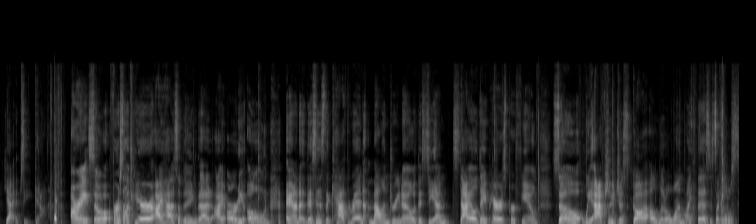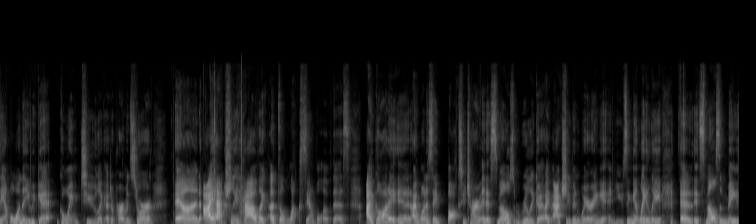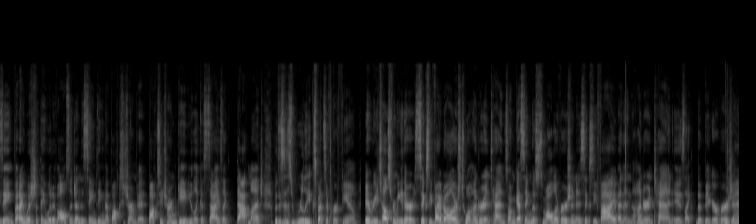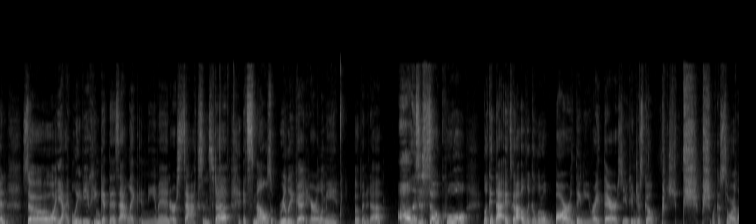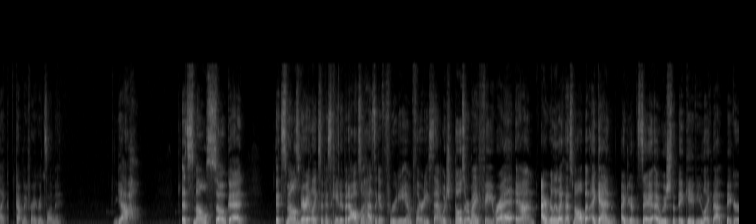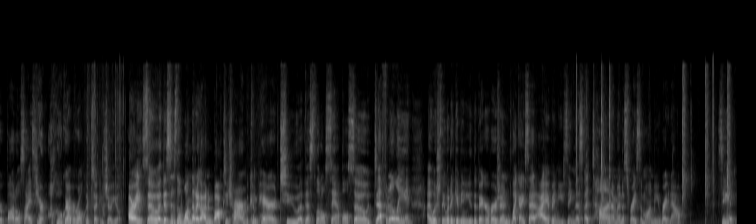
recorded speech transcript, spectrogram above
yeah, Ipsy, get on that. All right, so first off here, I have something that I already own, and this is the Catherine Malandrino, the CM Style de Paris perfume. So we actually just got a little one like this. It's like a little sample one that you would get going to like a department store. And I actually have like a deluxe sample of this. I got it in, I want to say BoxyCharm, and it smells really good. I've actually been wearing it and using it lately, and it smells amazing. But I wish that they would have also done the same thing that BoxyCharm did. BoxyCharm gave you like a size like that much, but this is really expensive perfume. It retails from either $65 to 110 So I'm guessing the smaller version is 65 and then 110 is like the bigger version. So yeah, I believe you can get this at like Neiman or Saks and stuff. It smells really good. Here, let me open it up. Oh, this is so cool. Look at that. It's got a, like a little bar thingy right there. So you can just go psh, psh, psh, like a sore, like got my fragrance on me. Yeah. It smells so good it smells very like sophisticated, but it also has like a fruity and flirty scent, which those are my favorite. And I really like that smell. But again, I do have to say, I wish that they gave you like that bigger bottle size. Here, I'll go grab it real quick so I can show you. All right, so this is the one that I got in BoxyCharm compared to this little sample. So definitely, I wish they would have given you the bigger version. Like I said, I have been using this a ton. I'm gonna spray some on me right now. See,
